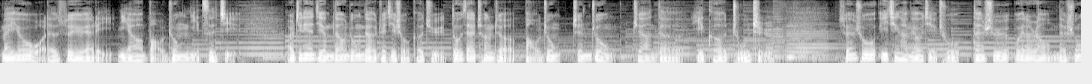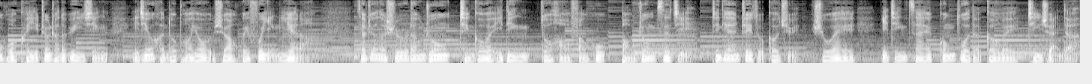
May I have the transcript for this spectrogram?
没有我的岁月里，你要保重你自己。”而今天节目当中的这几首歌曲，都在唱着保重、珍重这样的一个主旨。虽然说疫情还没有解除，但是为了让我们的生活可以正常的运行，已经有很多朋友需要恢复营业了。在这样的时日当中，请各位一定做好防护，保重自己。今天这一组歌曲是为已经在工作的各位精选的。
